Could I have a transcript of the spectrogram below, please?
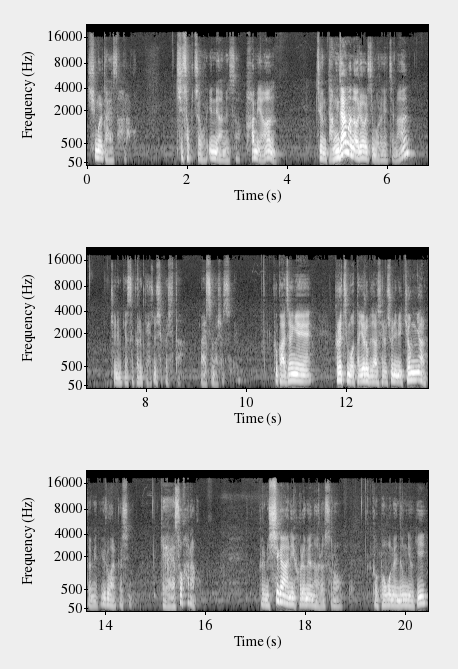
힘을 다해서 하라고. 지속적으로 인내하면서 하면 지금 당장은 어려울지 모르겠지만 주님께서 그렇게 해주실 것이다. 말씀하셨습니다. 그 과정에 그렇지 못한 여러분 자신을 주님이 격려할 겁니다. 위로할 것입니다. 계속 하라고. 그러면 시간이 흐르면 흐를수록 그 복음의 능력이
